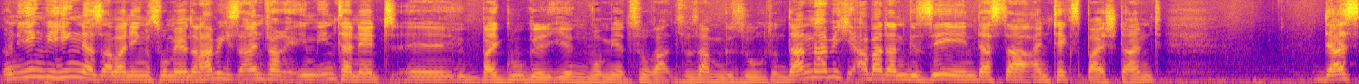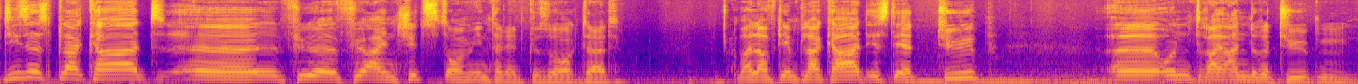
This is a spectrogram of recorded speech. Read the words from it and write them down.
Und irgendwie hing das aber nirgendwo mehr. Und dann habe ich es einfach im Internet äh, bei Google irgendwo mir zu, zusammengesucht. Und dann habe ich aber dann gesehen, dass da ein Text beistand, dass dieses Plakat äh, für, für einen Shitstorm im Internet gesorgt hat. Weil auf dem Plakat ist der Typ äh, und drei andere Typen.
